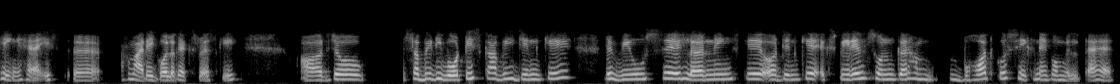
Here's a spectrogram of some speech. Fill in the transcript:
थिंग है इस आ, हमारे गोलक एक्सप्रेस की। और जो सभी डिवोटिस का भी, जिनके रिव्यूज़ से लर्निंग्स के और जिनके एक्सपीरियंस सुनकर हम बहुत कुछ सीखने को मिलता है।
